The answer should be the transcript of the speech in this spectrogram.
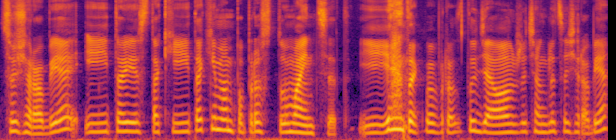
coś robię i to jest taki, taki mam po prostu mindset. I ja tak po prostu działam, że ciągle coś robię.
